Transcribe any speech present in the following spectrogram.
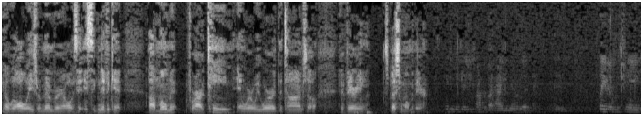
you know we'll always remember. Always a significant uh, moment for our team and where we were at the time. So a very special moment there. Players will change,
